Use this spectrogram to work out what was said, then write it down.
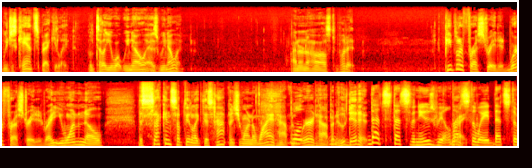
we just can't speculate. We'll tell you what we know as we know it. I don't know how else to put it. People are frustrated. We're frustrated, right? You want to know the second something like this happens, you want to know why it happened, Well, where it happened, who did it. That's that's the news wheel. That's Right. the way. That's the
